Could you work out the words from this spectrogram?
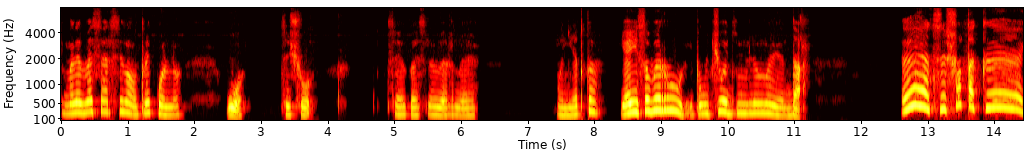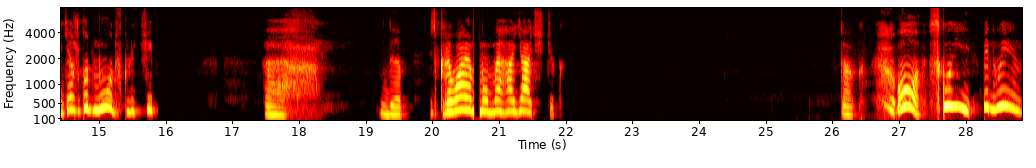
в весь арсенал, прикольно. О, це що? Це якась, наверное, монетка. Я її соберу і получу 1 мільйон да. Е, це що таке? Я ж годмод включив. Де? Відкриваємо мега ящик. Так. О, скурі! Пінгвін!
